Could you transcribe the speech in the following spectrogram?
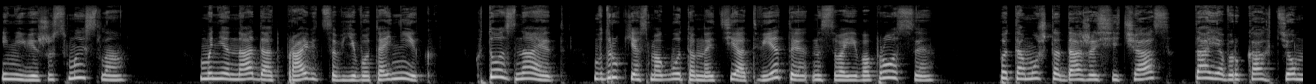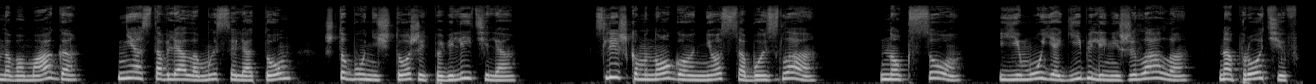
и не вижу смысла. Мне надо отправиться в его тайник. Кто знает, вдруг я смогу там найти ответы на свои вопросы. Потому что даже сейчас, тая в руках темного мага, не оставляла мысль о том, чтобы уничтожить повелителя. Слишком много он нес с собой зла – но Ксо, ему я гибели не желала. Напротив,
